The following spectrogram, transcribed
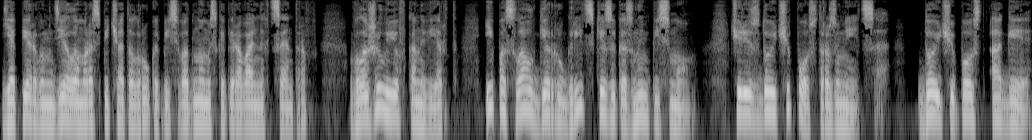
я первым делом распечатал рукопись в одном из копировальных центров, вложил ее в конверт и послал Герру Грицке заказным письмом. Через Deutsche Post, разумеется. Deutsche Post AG,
